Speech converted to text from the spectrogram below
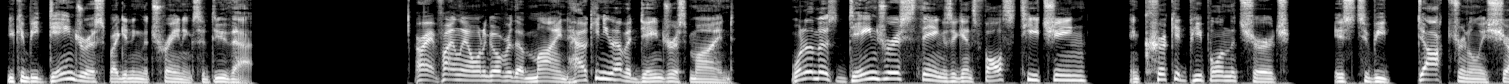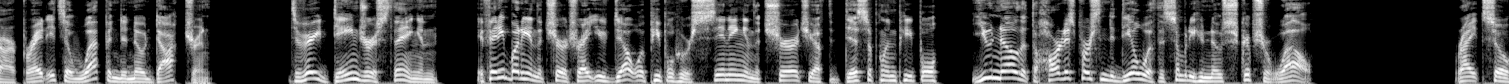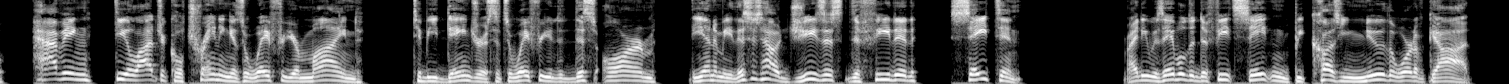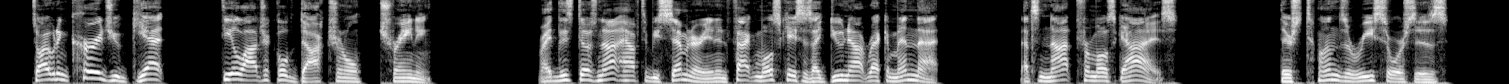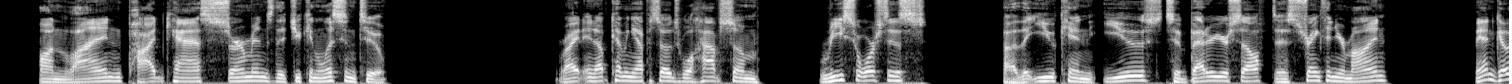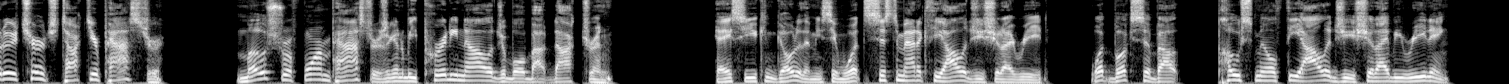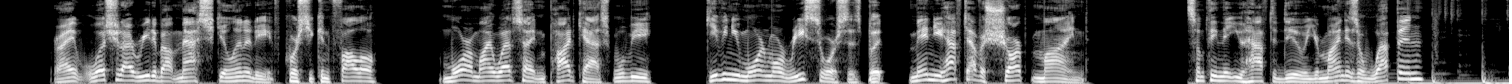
You can be dangerous by getting the training, so do that. All right, finally, I want to go over the mind. How can you have a dangerous mind? One of the most dangerous things against false teaching and crooked people in the church is to be doctrinally sharp, right? It's a weapon to know doctrine. It's a very dangerous thing. And if anybody in the church, right, you've dealt with people who are sinning in the church, you have to discipline people, you know that the hardest person to deal with is somebody who knows scripture well. Right? So having theological training is a way for your mind to be dangerous. It's a way for you to disarm the enemy. This is how Jesus defeated Satan. Right? He was able to defeat Satan because he knew the word of God. So I would encourage you get theological doctrinal training right? This does not have to be seminary. And in fact, most cases, I do not recommend that. That's not for most guys. There's tons of resources online, podcasts, sermons that you can listen to. Right? In upcoming episodes, we'll have some resources uh, that you can use to better yourself, to strengthen your mind. Man, go to a church, talk to your pastor most Reformed pastors are going to be pretty knowledgeable about doctrine. Okay, so you can go to them. You say, What systematic theology should I read? What books about post mill theology should I be reading? Right? What should I read about masculinity? Of course, you can follow more on my website and podcast. We'll be giving you more and more resources, but man, you have to have a sharp mind. Something that you have to do. Your mind is a weapon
